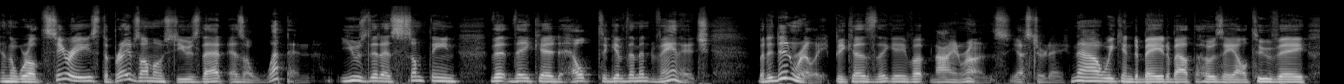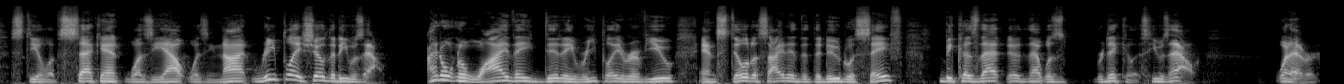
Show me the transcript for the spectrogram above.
In the World Series, the Braves almost used that as a weapon, used it as something that they could help to give them advantage. But it didn't really, because they gave up nine runs yesterday. Now we can debate about the Jose Altuve steal of second. Was he out? Was he not? Replay showed that he was out. I don't know why they did a replay review and still decided that the dude was safe, because that uh, that was ridiculous. He was out. Whatever.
